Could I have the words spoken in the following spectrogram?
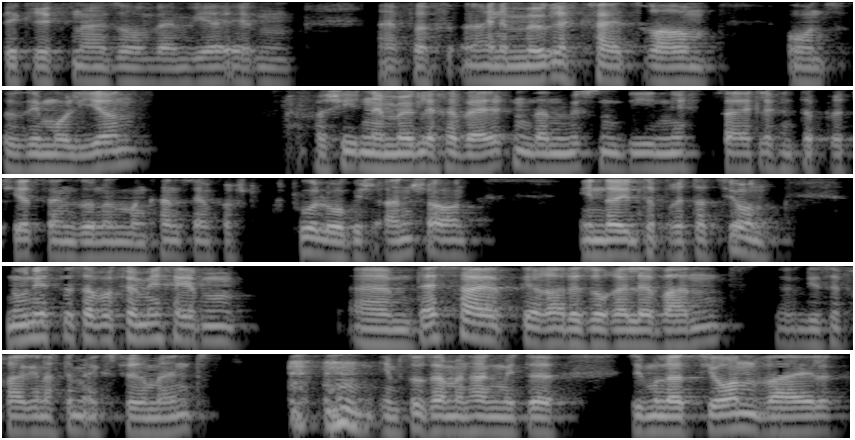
begriffen. Also wenn wir eben einfach einen Möglichkeitsraum uns simulieren, verschiedene mögliche Welten, dann müssen die nicht zeitlich interpretiert sein, sondern man kann sie einfach strukturlogisch anschauen in der Interpretation. Nun ist es aber für mich eben ähm, deshalb gerade so relevant, diese Frage nach dem Experiment im Zusammenhang mit der Simulation, weil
